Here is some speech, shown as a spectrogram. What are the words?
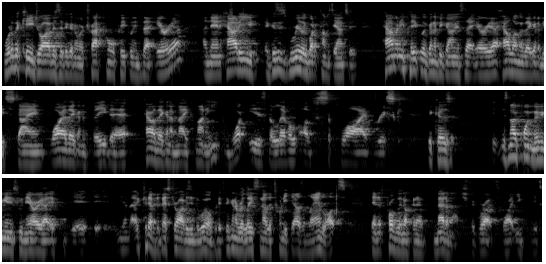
what are the key drivers that are going to attract more people into that area? And then how do you, because it's really what it comes down to. How many people are going to be going to that area? How long are they going to be staying? Why are they going to be there? How are they going to make money? What is the level of supply risk? Because there's no point moving into an area if you know, it could have the best drivers in the world, but if they're going to release another 20,000 land lots, then it's probably not going to matter much for growth, right? You, it's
